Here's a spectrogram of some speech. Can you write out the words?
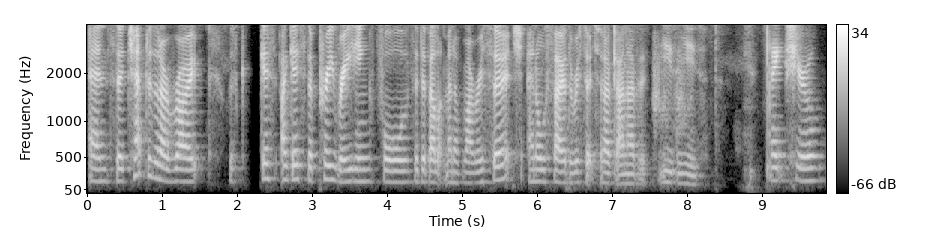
and the chapter that I wrote was, guess I guess, the pre-reading for the development of my research, and also the research that I've done over the years and years. Thanks, Cheryl.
